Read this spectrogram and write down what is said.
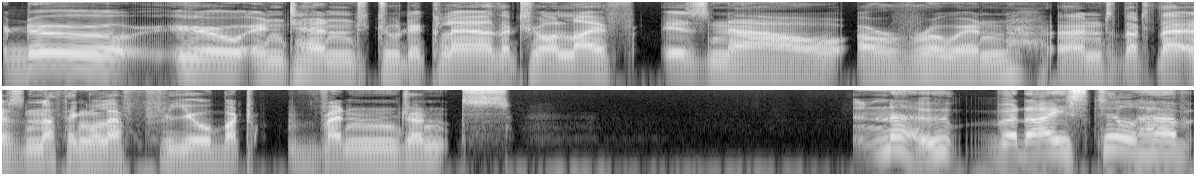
Do you intend to declare that your life is now a ruin, and that there is nothing left for you but vengeance? No, but I still have.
